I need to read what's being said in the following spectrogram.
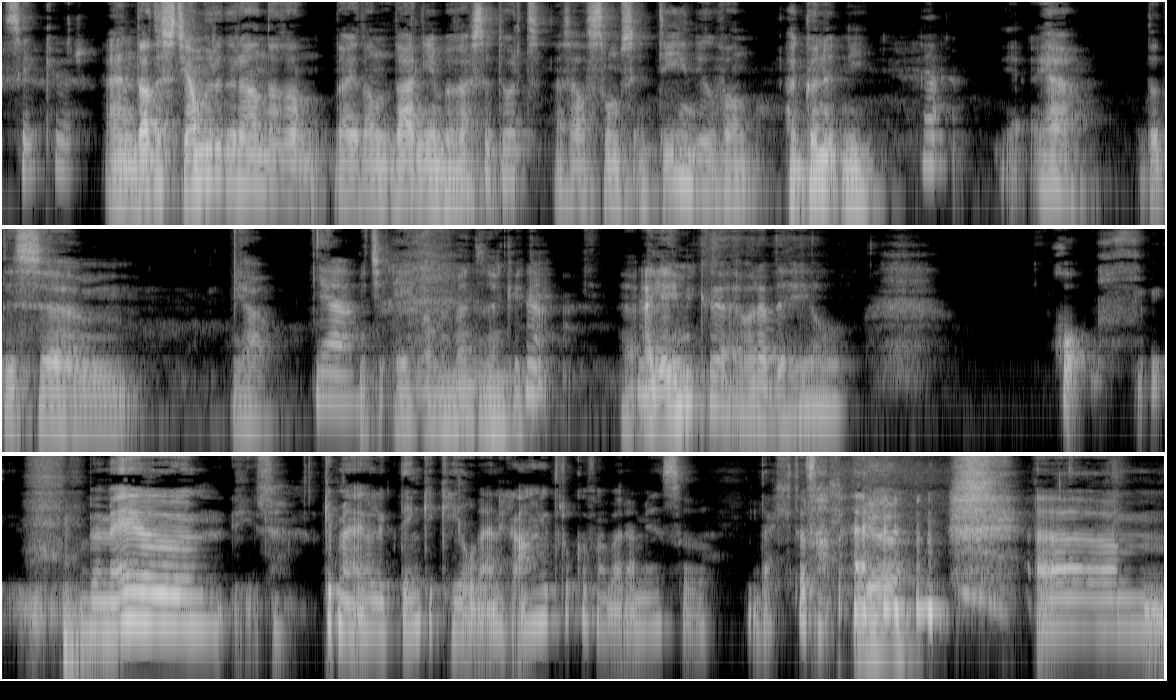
Zeker. En dat is het jammer eraan, dat, dan, dat je dan daar niet in bevestigd wordt. En zelfs soms in tegendeel van, je kunt het niet. Ja. Ja, ja, dat is ehm, ja, Ja. een beetje eigen aan de mens, denk ik. Ja. Ja. En jij, Mieke, waar heb jij al... Goh, bij mij, eh, ik heb me eigenlijk denk ik heel weinig aangetrokken van wat dat mensen dachten van mij. Ja. Ehm,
